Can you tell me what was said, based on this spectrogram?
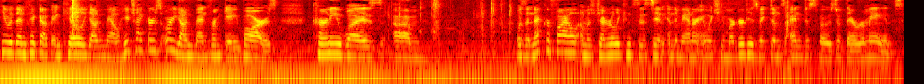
He would then pick up and kill young male hitchhikers or young men from gay bars. Kearney was um, was a necrophile and was generally consistent in the manner in which he murdered his victims and disposed of their remains.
